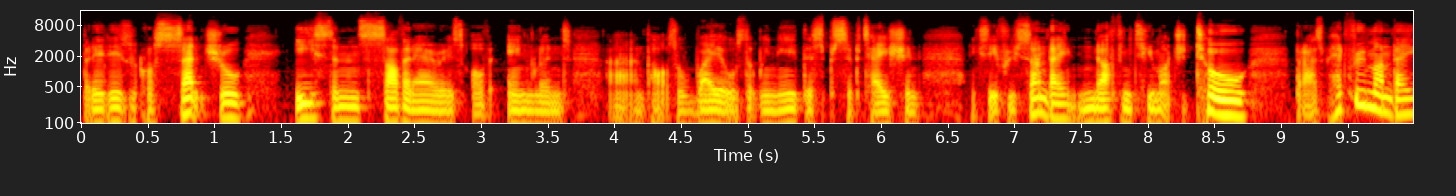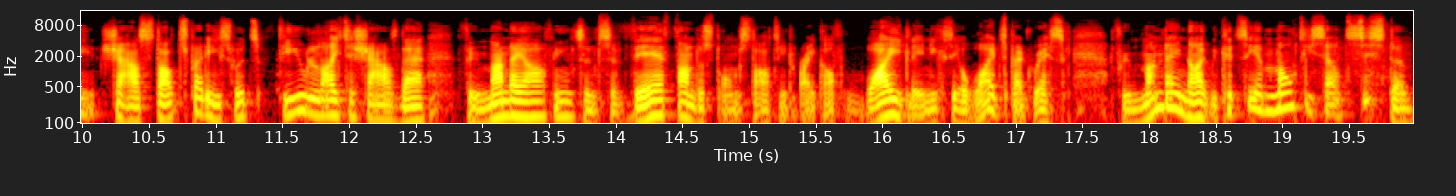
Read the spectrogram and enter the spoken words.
but it is across central, eastern and southern areas of England uh, and parts of Wales that we need this precipitation. You can see through Sunday, nothing too much at all. But as we head through Monday, showers start to spread eastwards. A few lighter showers there. Through Monday afternoon, some severe thunderstorms starting to break off widely, and you can see a widespread risk. Through Monday night, we could see a multi-celled system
